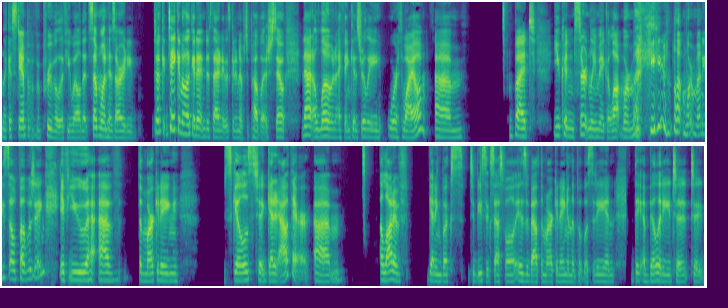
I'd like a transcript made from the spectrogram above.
like a stamp of approval if you will that someone has already took taken a look at it and decided it was good enough to publish so that alone i think is really worthwhile um, but you can certainly make a lot more money a lot more money self-publishing if you have the marketing skills to get it out there. Um, a lot of getting books to be successful is about the marketing and the publicity and the ability to to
